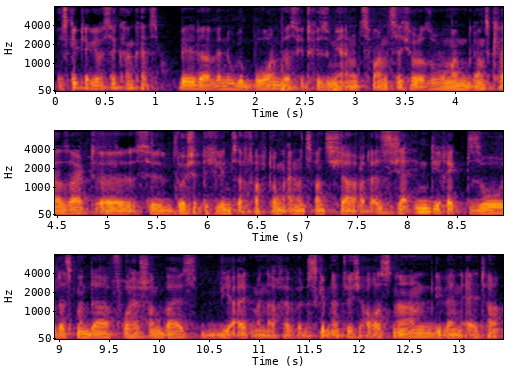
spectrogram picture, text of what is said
Es gibt ja gewisse Krankheitsbilder, wenn du geboren wirst, wie Trisomie 21 oder so, wo man ganz klar sagt, äh, ist die durchschnittliche Lebenserwartung 21 Jahre. Da ist es ja indirekt so, dass man da vorher schon weiß, wie alt man nachher wird. Es gibt natürlich Ausnahmen, die werden älter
